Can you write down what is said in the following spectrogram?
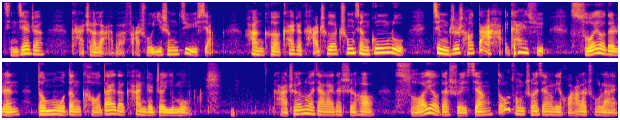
紧接着，卡车喇叭发出一声巨响。汉克开着卡车冲向公路，径直朝大海开去。所有的人都目瞪口呆地看着这一幕。卡车落下来的时候，所有的水箱都从车厢里滑了出来，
